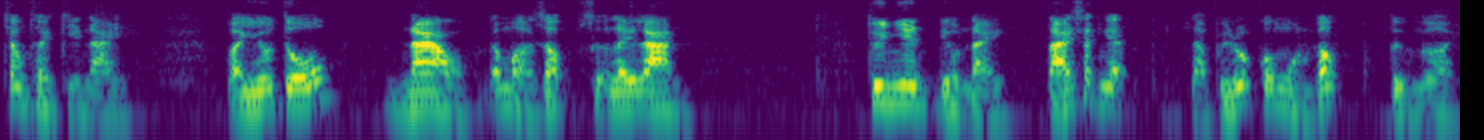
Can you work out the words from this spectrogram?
trong thời kỳ này và yếu tố nào đã mở rộng sự lây lan. Tuy nhiên điều này tái xác nhận là virus có nguồn gốc từ người.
